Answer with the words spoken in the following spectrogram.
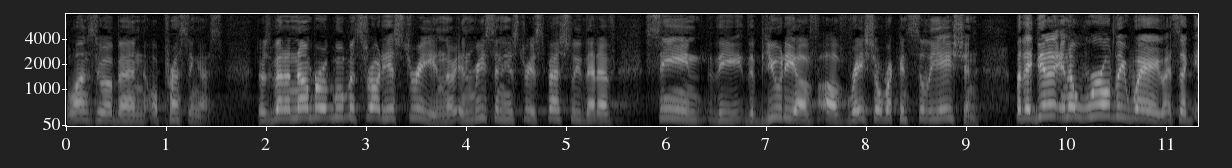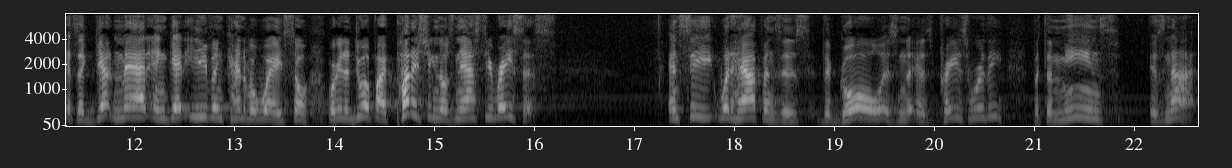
the ones who have been oppressing us. There's been a number of movements throughout history, in, the, in recent history especially, that have seen the, the beauty of, of racial reconciliation but they did it in a worldly way. It's a, it's a get mad and get even kind of a way. So we're going to do it by punishing those nasty racists. And see, what happens is the goal is, is praiseworthy, but the means is not.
